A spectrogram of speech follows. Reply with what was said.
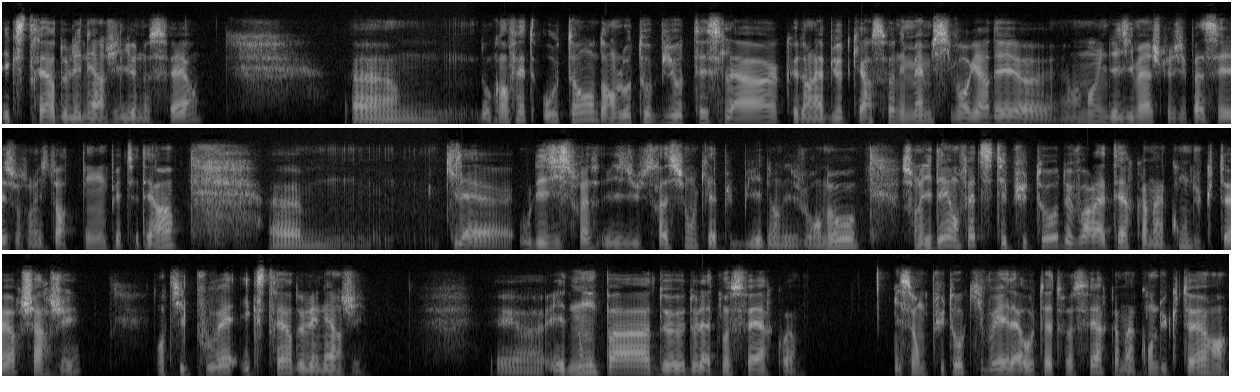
extraire de l'énergie de l'ionosphère. Euh, donc en fait, autant dans l'autobio de Tesla que dans la bio de Carlson, et même si vous regardez euh, à un moment une des images que j'ai passées sur son histoire de pompe, etc., euh, ou des illustrations qu'il a publiées dans des journaux, son idée en fait c'était plutôt de voir la Terre comme un conducteur chargé dont il pouvait extraire de l'énergie. Et, et, non pas de, de l'atmosphère, quoi. Il semble plutôt qu'il voyait la haute atmosphère comme un conducteur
